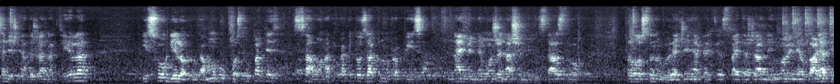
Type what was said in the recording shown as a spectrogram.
središnja državna tijela iz svog djelokruga mogu postupati samo onako kako je to zakonom propisano. Naime, ne može naše ministarstvo prostornog uređenja graditeljstva i državne imovine obavljati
